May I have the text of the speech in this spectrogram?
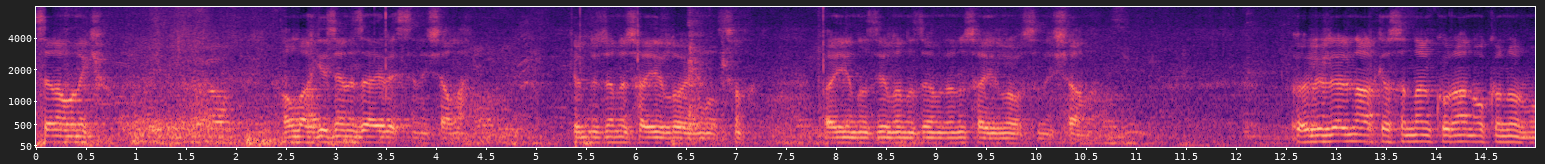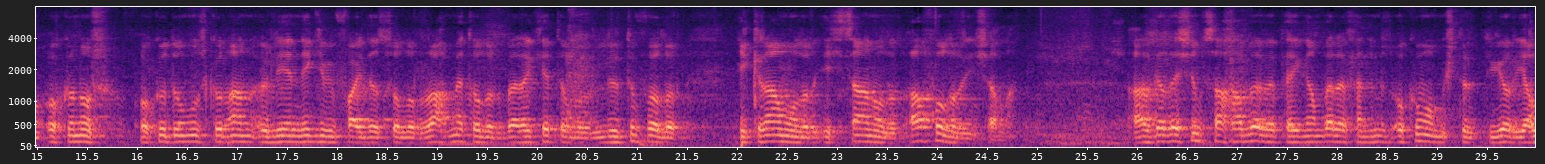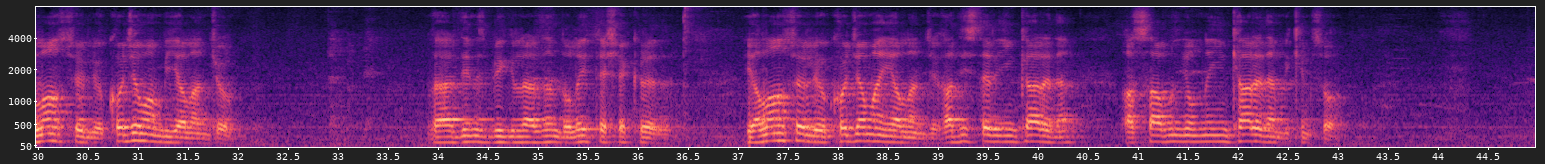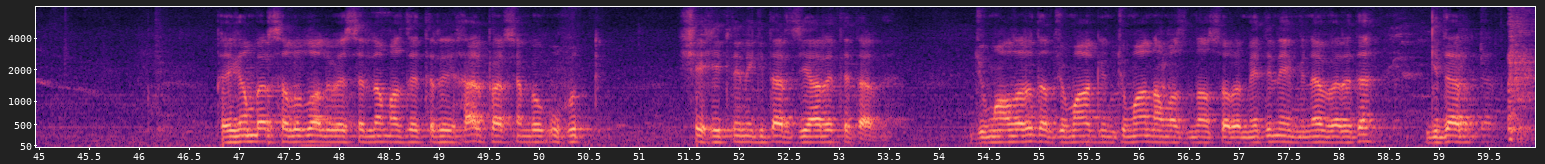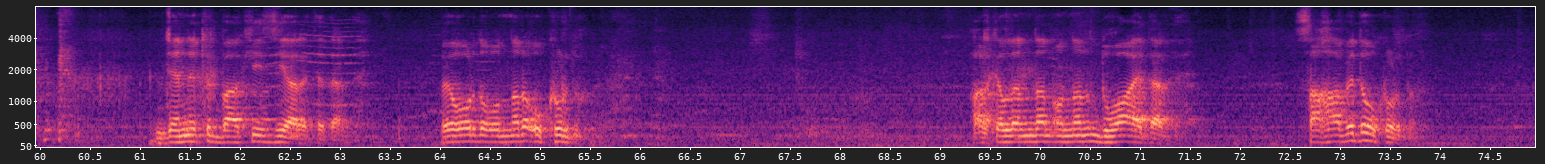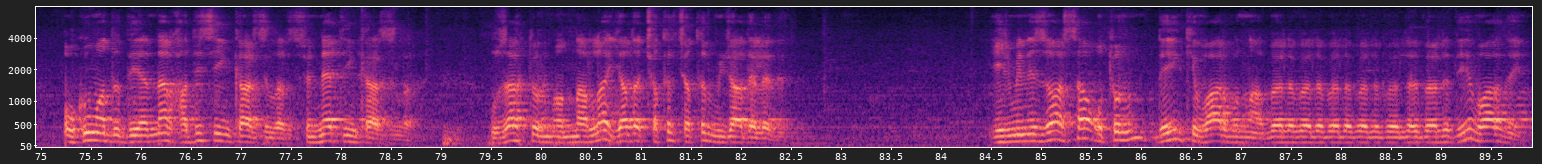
Selamünaleyküm. Allah gecenizi hayır etsin inşallah. Gündüzünüz hayırlı oyun olsun. Ayınız, yılınız, ömrünüz hayırlı olsun inşallah. Ölülerin arkasından Kur'an okunur mu? Okunur. Okuduğumuz Kur'an ölüye ne gibi faydası olur? Rahmet olur, bereket olur, lütuf olur, ikram olur, ihsan olur, af olur inşallah. Arkadaşım sahabe ve peygamber efendimiz okumamıştır diyor. Yalan söylüyor. Kocaman bir yalancı o. Verdiğiniz bilgilerden dolayı teşekkür ederim. Yalan söylüyor. Kocaman yalancı. Hadisleri inkar eden, ashabın yolunu inkar eden bir kimse o. Peygamber sallallahu aleyhi ve sellem hazretleri her perşembe Uhud şehitliğini gider ziyaret ederdi. Cumaları da cuma gün cuma namazından sonra Medine-i Münevvere'de gider Cennetül Baki'yi ziyaret ederdi. Ve orada onlara okurdu. Arkalarından onların dua ederdi. Sahabe de okurdu. Okumadı diyenler hadis inkarcıları, sünnet inkarcıları. Uzak durun onlarla ya da çatır çatır mücadele edin. İlminiz varsa oturun deyin ki var bunlar böyle böyle böyle böyle böyle böyle diye var deyin.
